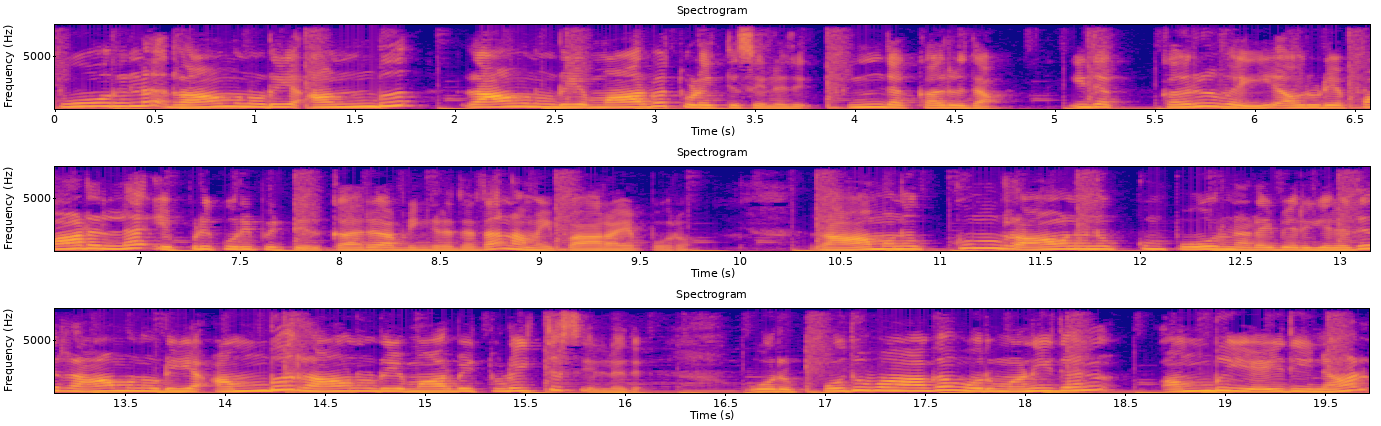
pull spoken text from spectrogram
போரில் ராமனுடைய அன்பு ராவனுடைய மார்பை துளைத்து செல்லுது. இந்த கரு தான். இந்த கருவை அவருடைய பாடலில் எப்படி குறிப்பிட்டிருக்காரு அப்படிங்கிறத தான் நம்ம இப்போ ஆராய போகிறோம் ராமனுக்கும் ராவணனுக்கும் போர் நடைபெறுகிறது. ராமனுடைய அம்பு ராவனுடைய மார்பை துளைத்து செல்லுது. ஒரு பொதுவாக ஒரு மனிதன் அம்பு எழுதினால்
